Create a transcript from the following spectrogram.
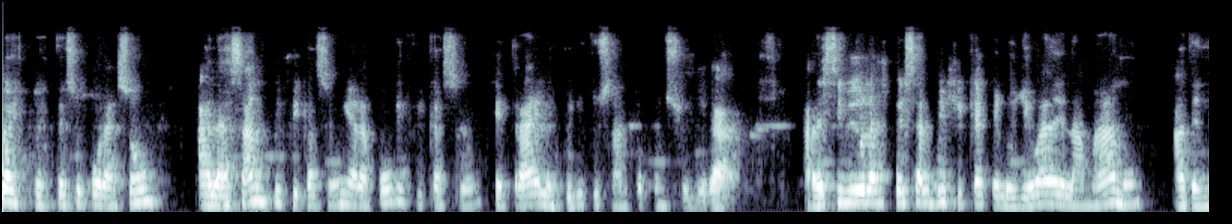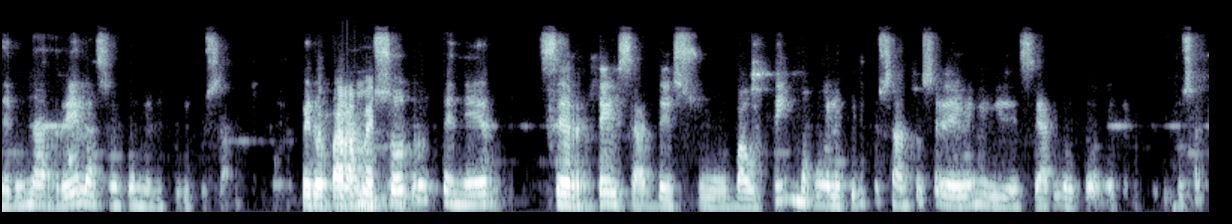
puesto esté su corazón a la santificación y a la purificación que trae el Espíritu Santo con su llegada. Ha recibido la fe salvífica que lo lleva de la mano a tener una relación con el Espíritu Santo. Pero para nosotros tener certeza de su bautismo con el Espíritu Santo se deben evidenciar los dones del Espíritu Santo.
